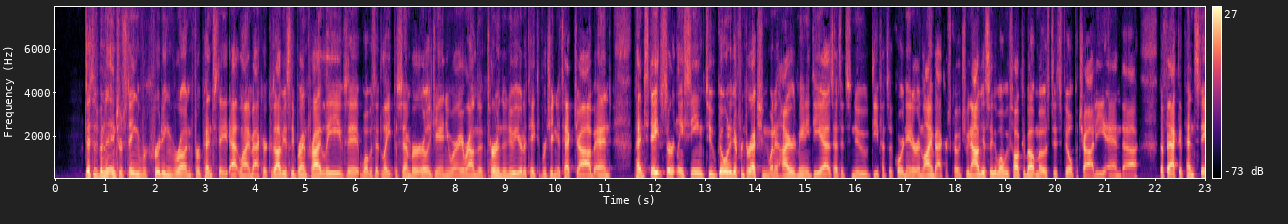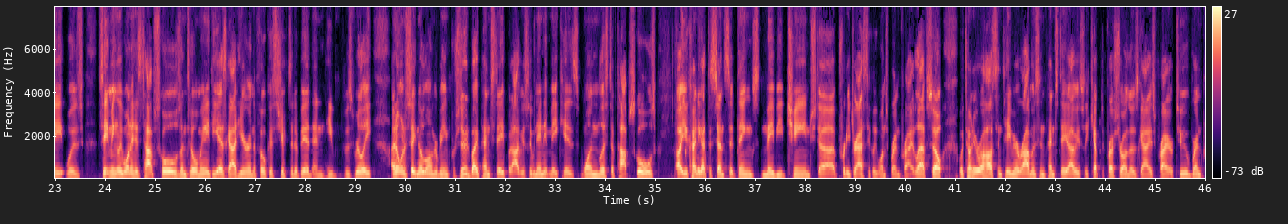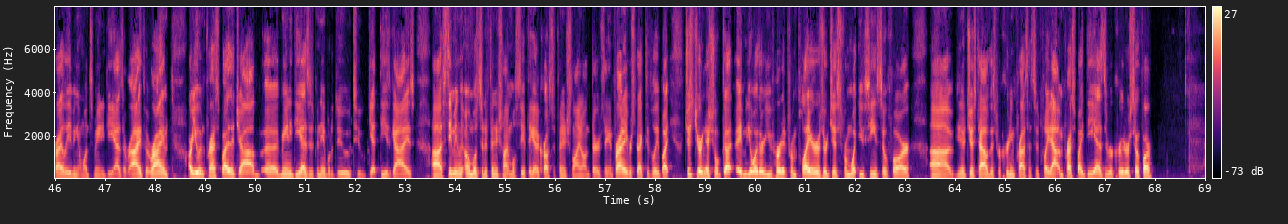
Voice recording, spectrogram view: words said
This has been an interesting recruiting run for Penn State at linebacker because obviously Brent Pry leaves it. What was it, late December, early January, around the turn of the new year to take the Virginia Tech job, and Penn State certainly seemed to go in a different direction when it hired Manny Diaz as its new defensive coordinator and linebackers coach. I mean, obviously, the one we've talked about most is Phil Picciotti and uh, the fact that Penn State was seemingly one of his top schools until Manny Diaz got here and the focus shifted a bit. And he was really, I don't want to say no longer being pursued by Penn State, but obviously, when they didn't make his one list of top schools, uh, you kind of got the sense that things maybe changed uh, pretty drastically once Brent Pry left. So with Tony Rojas and Ta'Mere Robinson, Penn State obviously kept the pressure on those guys prior to Brent Pry leaving and once Manny Diaz arrived. But Ryan, are you impressed by the job uh, Manny Diaz has been able to do to get these guys uh, seemingly almost to the finish line? We'll see if they get across the finish line on Thursday and Friday, respectively. But just your initial gut, whether you've heard it from players or just from what you've seen so far, uh, you know, just how this recruiting process has played out. Impressed by Diaz, the recruiter, so far?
